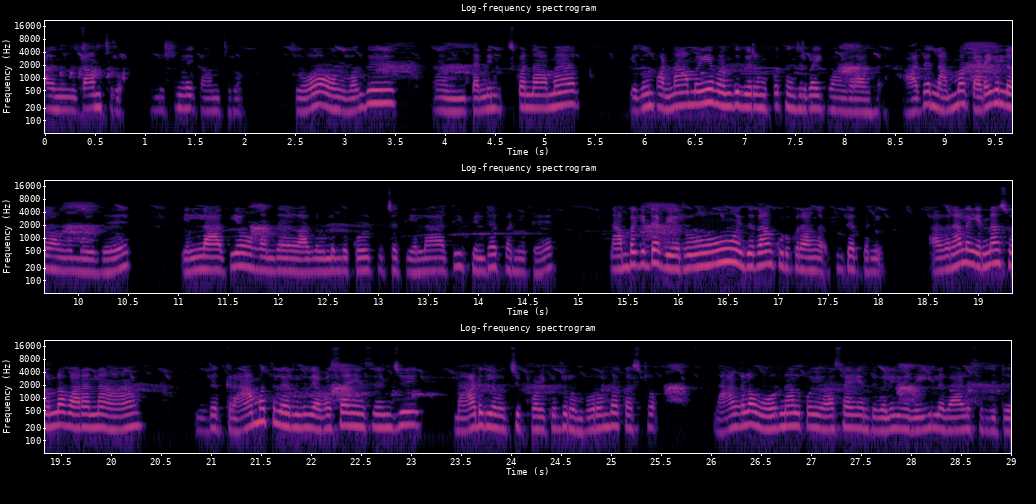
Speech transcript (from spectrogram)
அது காமிச்சிரும். மிஷின்லேயே காமிச்சிரும். ஸோ அவங்க வந்து தண்ணி மிக்ஸ் பண்ணாமல் எதுவும் பண்ணாமலேயே வந்து வெறும் முப்பத்தஞ்சு ரூபாய்க்கு வாங்குறாங்க. அதை நம்ம கடைகளில் வாங்கும்போது எல்லாத்தையும் அவங்க அந்த அதில் உள்ள இந்த கொழுப்பு சத்து எல்லாத்தையும் ஃபில்டர் பண்ணிவிட்டு நம்மக்கிட்ட வெறும் இதுதான் கொடுக்குறாங்க ஃபில்டர் பண்ணி. அதனால் என்ன சொல்ல வரேன்னா இந்த கிராமத்தில் இருந்து விவசாயம் செஞ்சு மாடுகளை வச்சு பிழைக்கிறது ரொம்ப ரொம்ப கஷ்டம். நாங்களாம் ஒரு நாள் போய் விவசாயம் வெளியில் வெயிலில் வேலை செஞ்சுட்டு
